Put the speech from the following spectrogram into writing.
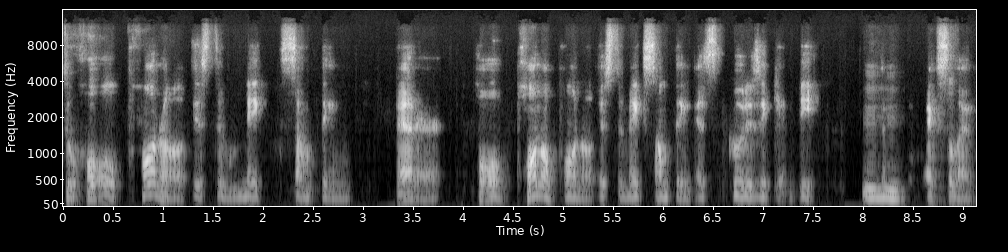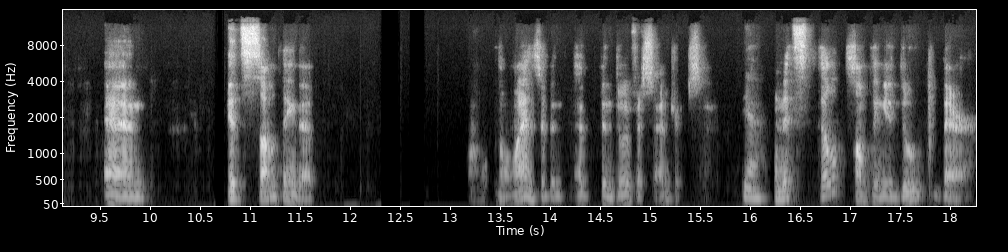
to ho'opono is to make something better. Ho'oponopono is to make something as good as it can be. Mm-hmm. Excellent. And it's something that the Hawaiians have been have been doing for centuries. Yeah. And it's still something you do there.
